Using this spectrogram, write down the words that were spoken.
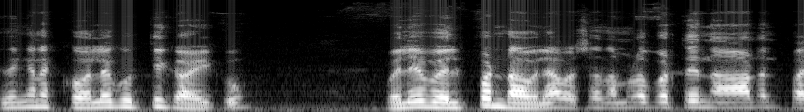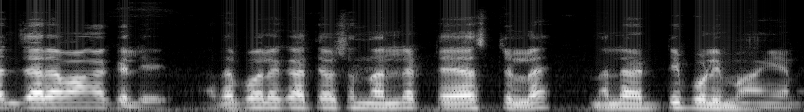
ഇതിങ്ങനെ കൊല കുത്തി കഴിക്കും വലിയ വലിപ്പം ഉണ്ടാവില്ല പക്ഷെ നമ്മളിപ്പോഴത്തെ നാടൻ പഞ്ചാര മാങ്ങക്കല്ലേ? അതേപോലെയൊക്കെ അത്യാവശ്യം നല്ല ടേസ്റ്റ് ഉള്ള നല്ല അടിപൊളി മാങ്ങയാണ്.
